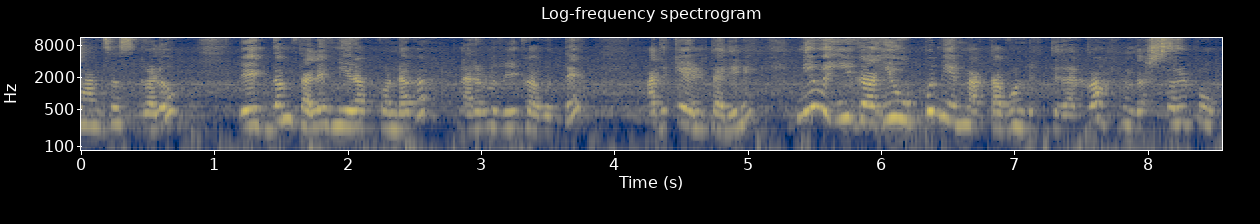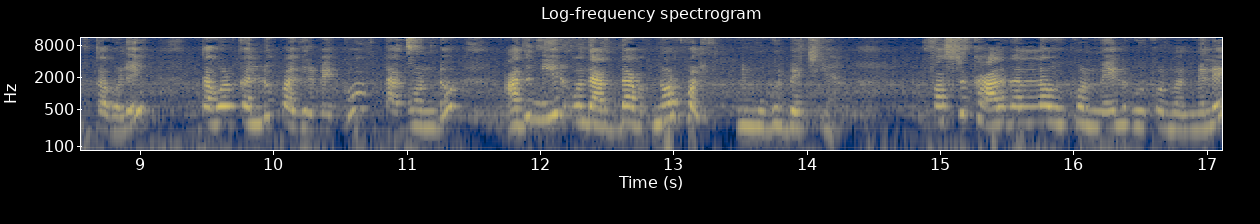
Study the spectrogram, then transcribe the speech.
ಚಾನ್ಸಸ್ಗಳು ಏಕ್ದಮ್ ತಲೆಗೆ ನೀರು ಹಾಕ್ಕೊಂಡಾಗ ನರಗಳು ವೀಕ್ ಆಗುತ್ತೆ. ಅದಕ್ಕೆ ಹೇಳ್ತಾ ಇದ್ದೀನಿ. ನೀವು ಈಗ ಈ ಉಪ್ಪು ನೀರನ್ನ ತಗೊಂಡಿರ್ತೀರಲ್ವಾ? ಒಂದಷ್ಟು ಸ್ವಲ್ಪ ಉಪ್ಪು ತಗೊಳ್ಳಿ. ತಗೊಳ್ಳಿ ಕಲ್ಲುಪ್ಪಾಗಿರಬೇಕು. ತಗೊಂಡು ಅದು ನೀರು ಒಂದು ಅರ್ಧ, ನೋಡ್ಕೊಳ್ಳಿ ನಿಮ್ಮ ಉಗುರು ಬೆಚ್ಚಗೆ. ಫಸ್ಟ್ ಕಾಲ್ಗೆಲ್ಲ ಉಳ್ಕೊಂಡು ಮೇಲೆ ಉಳ್ಕೊಂಡು ಬಂದಮೇಲೆ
